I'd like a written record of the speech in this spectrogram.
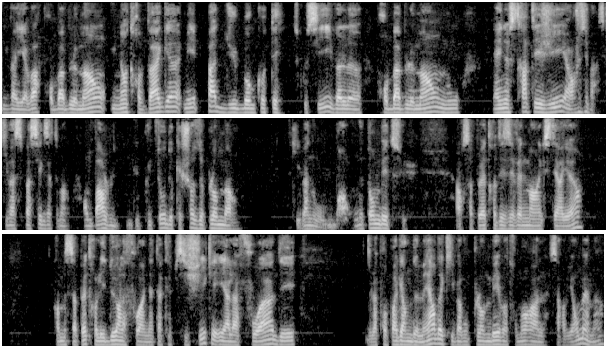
il va y avoir probablement une autre vague, mais pas du bon côté. Ce coup-ci, ils veulent euh, probablement nous. Il y a une stratégie. Alors, je ne sais pas ce qui va se passer exactement. On parle plutôt de quelque chose de plombant qui va nous, bon, nous tomber dessus. Alors, ça peut être des événements extérieurs, comme ça peut être les deux à la fois, une attaque psychique et à la fois des, de la propagande de merde qui va vous plomber votre morale. Ça revient au même. Hein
